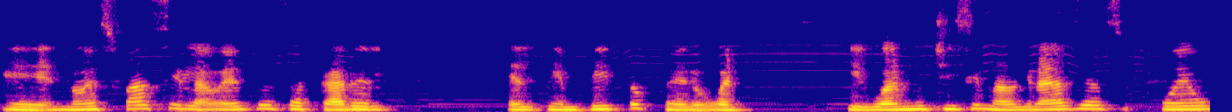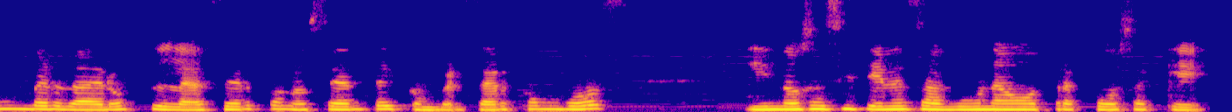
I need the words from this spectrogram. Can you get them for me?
no es fácil a veces sacar el, el tiempito, pero bueno, Igual muchísimas gracias. Fue un verdadero placer conocerte y conversar con vos. Y no sé si tienes alguna otra cosa que,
